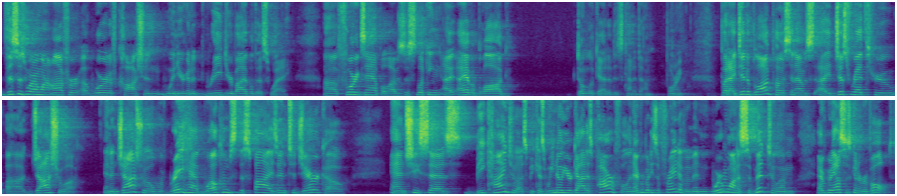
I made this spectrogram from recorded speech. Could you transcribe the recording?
This is where I want to offer a word of caution when you're going to read your Bible this way. Uh, for example, I was just looking, I, I have a blog don't look at it, it's kind of dumb, boring. But I did a blog post and I was I just read through uh, Joshua. And in Joshua, Rahab welcomes the spies into Jericho and she says, Be kind to us because we know your God is powerful and everybody's afraid of him and we want to submit to him. Everybody else is going to revolt.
